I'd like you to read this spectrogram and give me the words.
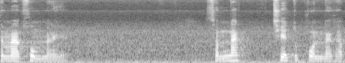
สมาคมอะไรเนี่ย สำนักเชตุพลนะครับ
